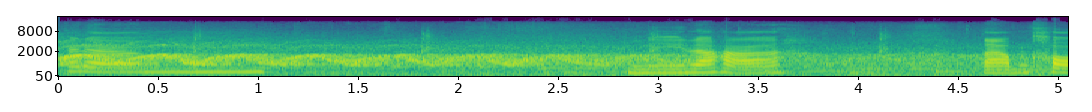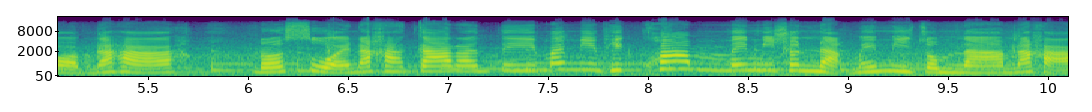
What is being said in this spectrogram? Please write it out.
ให้ดำ นี่นะคะ ตามขอบนะคะ รถสวยนะคะ การันตีไม่มีพลิกคว่ำไม่มีชนหนักไม่มีจมน้ำนะคะ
